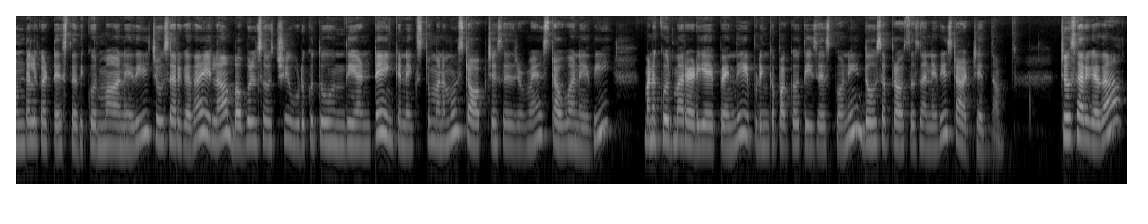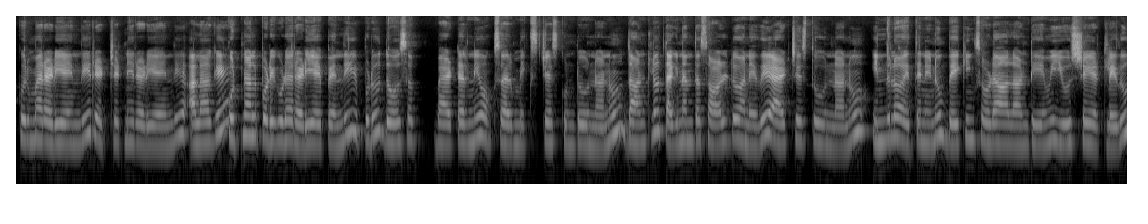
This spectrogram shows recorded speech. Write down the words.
ఉండలు కట్టేస్తుంది కుర్మా అనేది. చూసారు కదా ఇలా బబుల్స్ వచ్చి ఉడుకుతూ ఉంది అంటే ఇంకా నెక్స్ట్ మనము స్టాప్ చేసేయడమే స్టవ్ అనేది. మన కుర్మా రెడీ అయిపోయింది. ఇప్పుడు ఇంకా పక్కకు తీసేసుకొని దోశ ప్రాసెస్ అనేది స్టార్ట్ చేద్దాం. చూసారు కదా కుర్మా రెడీ అయింది రెడ్ చట్నీ రెడీ అయింది అలాగే పుట్నాల పొడి కూడా రెడీ అయిపోయింది. ఇప్పుడు దోశ బ్యాటర్ని ఒకసారి మిక్స్ చేసుకుంటూ ఉన్నాను. దాంట్లో తగినంత సాల్ట్ అనేది యాడ్ చేస్తూ ఉన్నాను. ఇందులో అయితే నేను బేకింగ్ సోడా అలాంటి ఏమీ యూజ్ చేయట్లేదు.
